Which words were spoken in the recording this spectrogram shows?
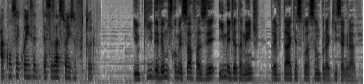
a consequência dessas ações no futuro e o que devemos começar a fazer imediatamente para evitar que a situação por aqui se agrave?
